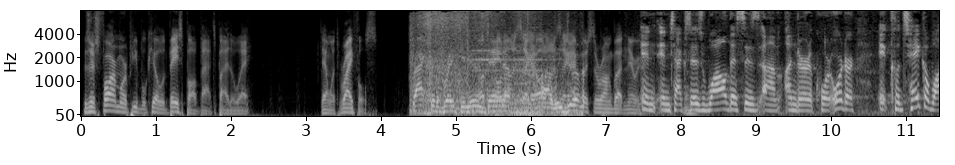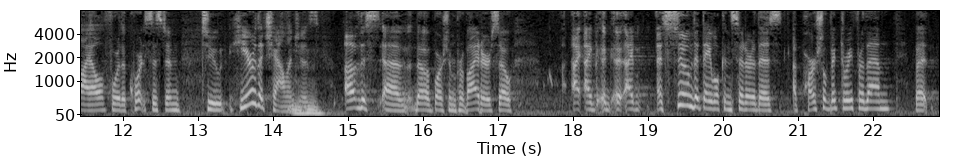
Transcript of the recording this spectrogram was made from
Because there's far more people killed with baseball bats, by the way, than with rifles. Back to the breaking news, Hold Dana. on a second. Hold Uh, on a we second. do I have pushed the wrong button. There we go. in, in Texas, while this is um, under a court order, it could take a while for the court system to hear the challenges of this, um, the abortion provider. So I, I, I assume that they will consider this a partial victory for them, but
